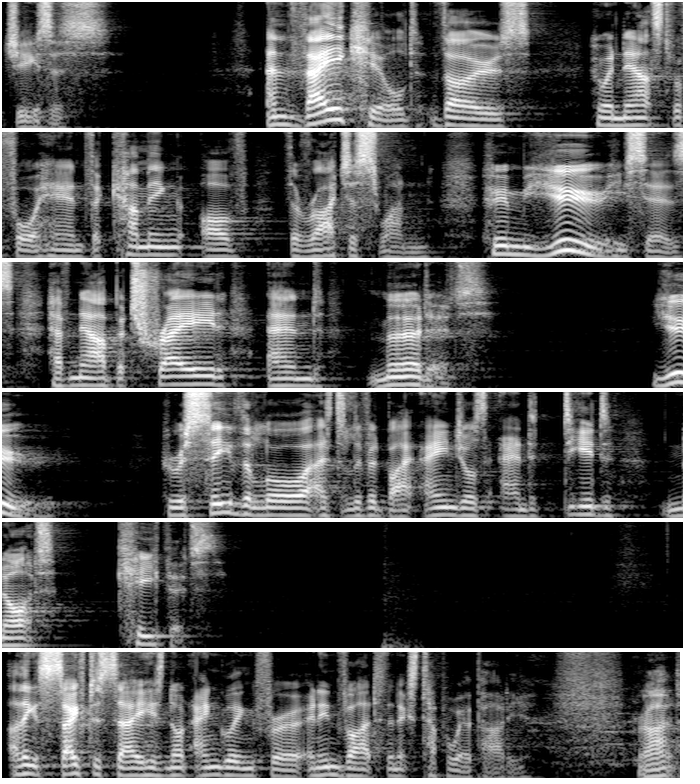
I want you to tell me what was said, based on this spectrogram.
Jesus. And they killed those who announced beforehand the coming of the righteous one, whom you, he says, have now betrayed and murdered. You, who received the law as delivered by angels and did not keep it. I think it's safe to say he's not angling for an invite to the next Tupperware party, right?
